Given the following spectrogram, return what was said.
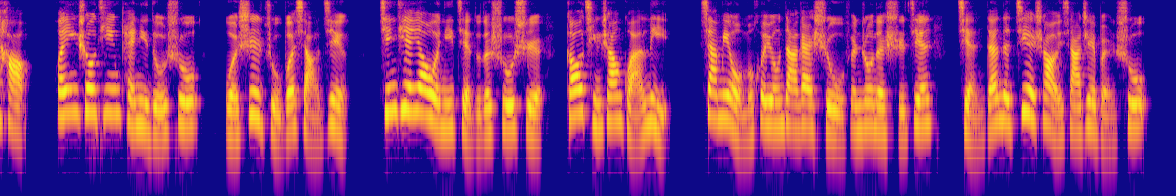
好，欢迎收听陪你读书，我是主播小静。今天要为你解读的书是《高情商管理》。下面我们会用大概十五分钟的时间，简单的介绍一下这本书。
